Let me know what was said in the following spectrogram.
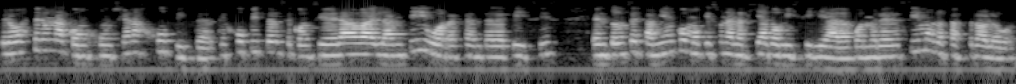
pero va a tener una conjunción a Júpiter, que Júpiter se consideraba el antiguo regente de Pisces, entonces también como que es una energía domiciliada. Cuando le decimos los astrólogos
